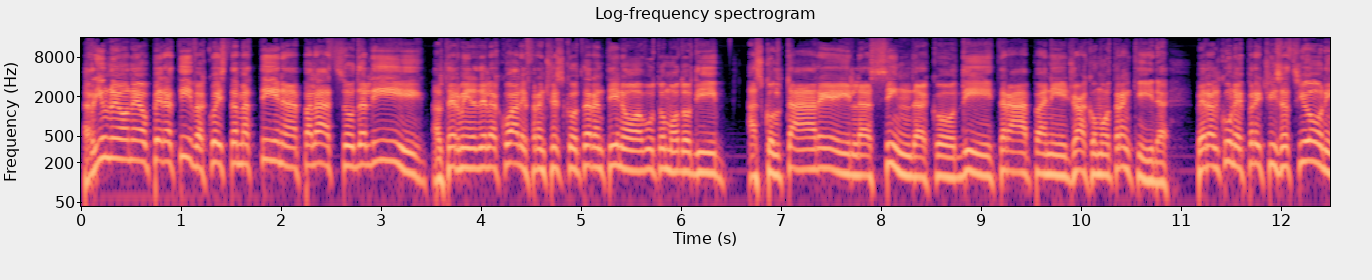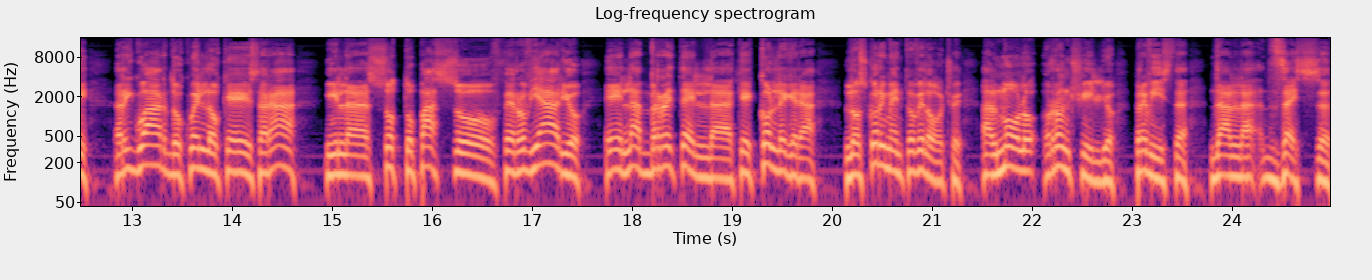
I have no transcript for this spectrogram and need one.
Riunione operativa questa mattina a Palazzo Dalì, al termine della quale Francesco Tarantino ha avuto modo di ascoltare il sindaco di Trapani, Giacomo Tranchida, per alcune precisazioni riguardo quello che sarà il sottopasso ferroviario e la bretella che collegherà lo scorrimento veloce al molo Ronciglio prevista dalla ZES.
